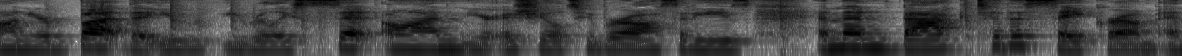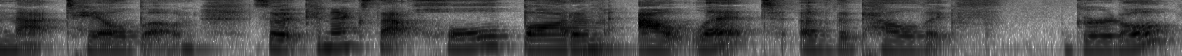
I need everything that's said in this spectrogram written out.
on your butt that you, you really sit on, your ischial tuberosities, and then back to the sacrum and that tailbone. So it connects that whole bottom outlet of the pelvic girdle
